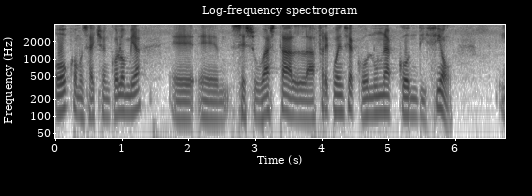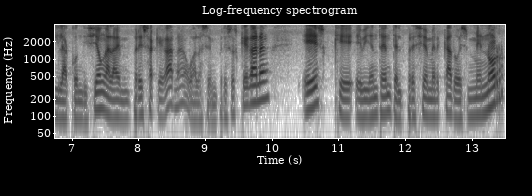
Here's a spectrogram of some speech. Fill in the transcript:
o como se ha hecho en Colombia, eh, eh, se subasta la frecuencia con una condición. Y la condición a la empresa que gana o a las empresas que ganan es que evidentemente el precio de mercado es menor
